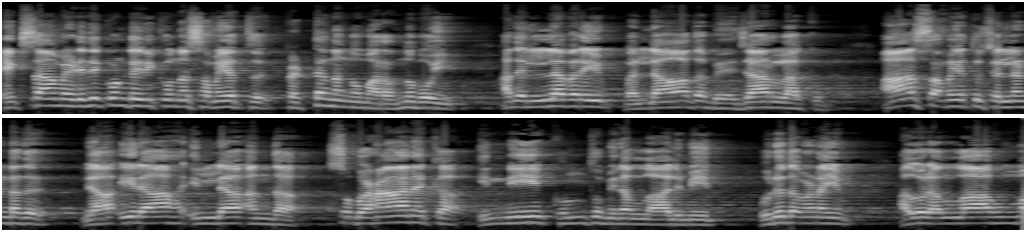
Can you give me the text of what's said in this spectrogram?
എക്സാം എഴുതിക്കൊണ്ടിരിക്കുന്ന സമയത്ത് പെട്ടെന്നങ്ങ് മറന്നുപോയി. അതെല്ലാവരെയും വല്ലാതെ ബേജാറിലാക്കും. ആ സമയത്ത് ചെല്ലേണ്ടത് ലാ ഇലാഹ ഇല്ല അന്ത സുബ്ഹാനക ഇന്നി കുന്തു മിനൽ ഒരു തവണയും അതുപോലെ അള്ളാഹുമ്മ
